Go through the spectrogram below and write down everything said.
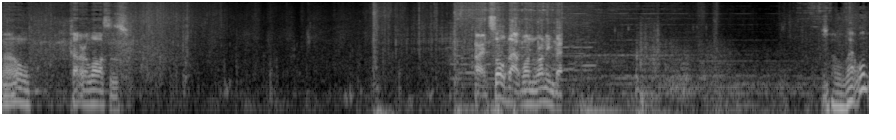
Oh, cut our losses. Alright, sold that one, running back. Sold that one.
